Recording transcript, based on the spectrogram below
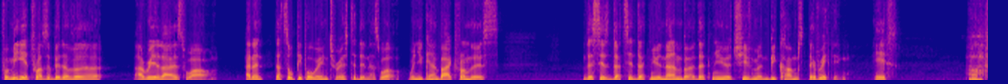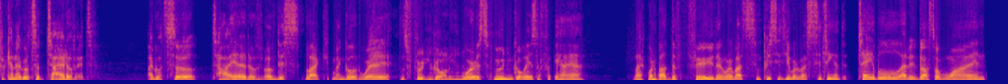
for me, it was a bit of a, I realized, wow. And then that's all people were interested in as well. When you come Yeah. back from this, this is that's it. That new number, that new achievement becomes everything. Yes. Oh, fucking, I got so tired of it. I got so tired of, of this. Like, my God, where is food gone? Where is food gone? Where's the, f- yeah, yeah. Like, what about the food? And what about simplicity? What about sitting at the table, having a glass of wine?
